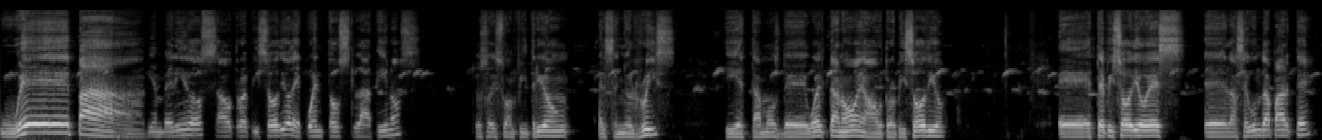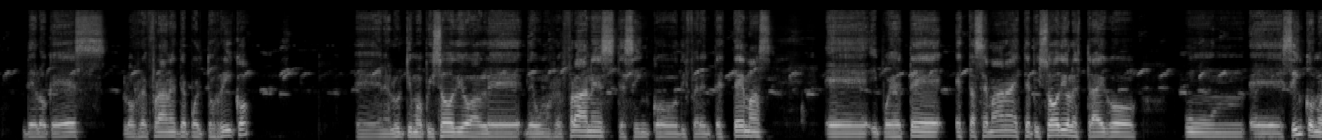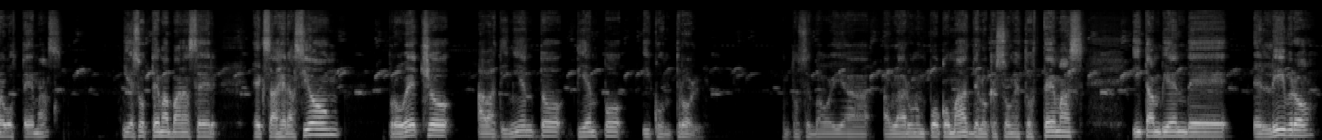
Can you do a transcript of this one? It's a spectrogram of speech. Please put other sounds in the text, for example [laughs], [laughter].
¡Huepa! Bienvenidos a otro episodio de Cuentos Latinos. Yo soy su anfitrión, el señor Ruiz, y estamos de vuelta ¿no? a otro episodio. Eh, este episodio es eh, la segunda parte de lo que es los refranes de Puerto Rico. Eh, en el último episodio hablé de unos refranes, de cinco diferentes temas eh, y pues este, esta semana, este episodio, les traigo un, eh, cinco nuevos temas. Y esos temas van a ser exageración, provecho, abatimiento, tiempo y control. Entonces voy a hablar un poco más de lo que son estos temas y también de el libro.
